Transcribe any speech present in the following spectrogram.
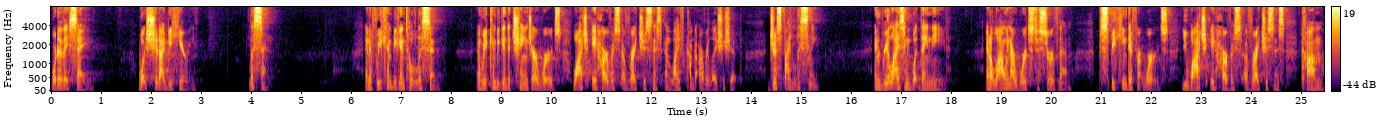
What are they saying? What should I be hearing? Listen. And if we can begin to listen and we can begin to change our words, watch a harvest of righteousness and life come to our relationship just by listening and realizing what they need and allowing our words to serve them, speaking different words. You watch a harvest of righteousness come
